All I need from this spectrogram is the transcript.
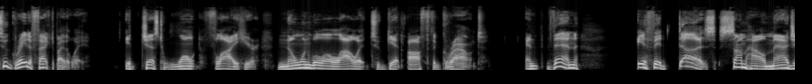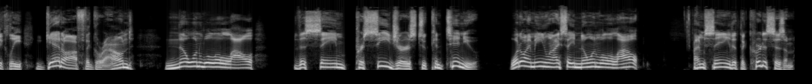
To great effect, by the way. It just won't fly here. No one will allow it to get off the ground. And then if it does somehow magically get off the ground, no one will allow the same procedures to continue. What do I mean when I say no one will allow? I'm saying that the criticism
